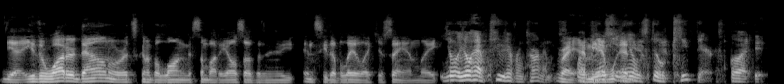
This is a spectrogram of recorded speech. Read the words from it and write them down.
Yeah, either watered down or it's going to belong to somebody else other than the NCAA, like you're saying. Like You'll you'll have two different tournaments, Right, I mean, the it- NCAA will still keep theirs, but it-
